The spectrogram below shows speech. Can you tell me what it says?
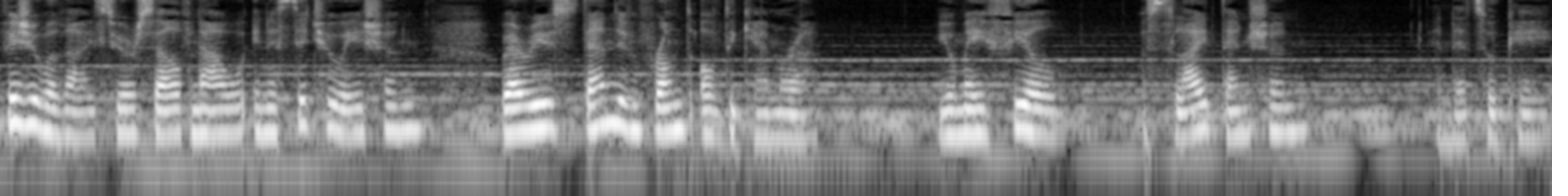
Visualize yourself now in a situation where you stand in front of the camera. You may feel a slight tension, and that's okay.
